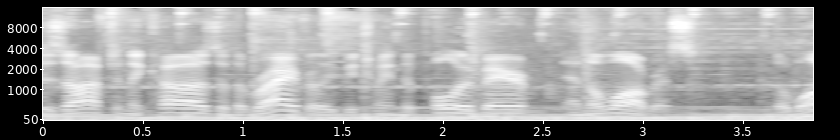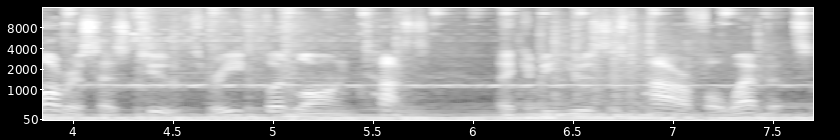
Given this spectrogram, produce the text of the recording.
is often the cause of the rivalry between the polar bear and the walrus. The walrus has two three foot long tusks that can be used as powerful weapons.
